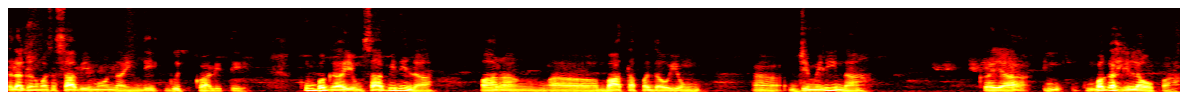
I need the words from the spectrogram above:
talagang masasabi mo na hindi good quality. Kumbaga, yung sabi nila, parang ah, bata pa daw yung ah, Gemelina kaya kumbaga hilaw pa.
